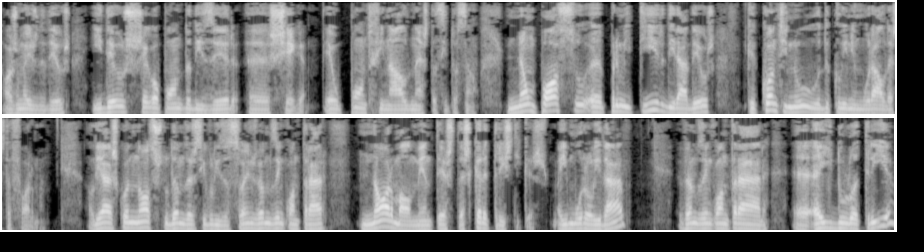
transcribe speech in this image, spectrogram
aos meios de Deus e Deus chega ao ponto de dizer uh, chega. É o ponto final nesta situação. Não posso uh, permitir, dirá Deus, que continue o declínio moral desta forma. Aliás, quando nós estudamos as civilizações, vamos encontrar normalmente estas características. A imoralidade, vamos encontrar uh, a idolatria,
